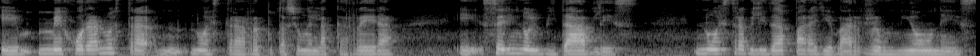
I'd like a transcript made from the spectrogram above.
eh, mejorar nuestra, nuestra reputación en la carrera, eh, ser inolvidables, nuestra habilidad para llevar reuniones,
